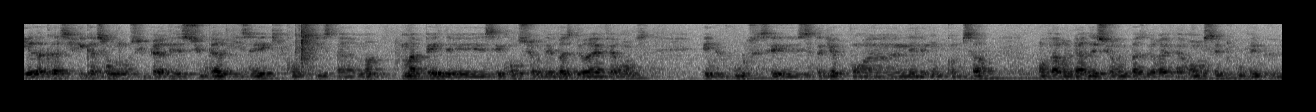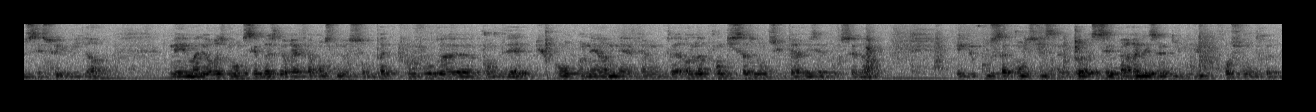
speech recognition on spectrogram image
Il y a la classification non supervisée qui consiste à mapper des séquences sur des bases de référence et du coup, c'est-à-dire pour un élément comme ça, on va regarder sur une base de référence et trouver que c'est celui-là. Mais malheureusement, ces bases de référence ne sont pas toujours euh, complètes. Du coup, on est amené à faire un apprentissage non supervisé pour cela. Et du coup, ça consiste un peu à séparer les individus proches entre eux.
